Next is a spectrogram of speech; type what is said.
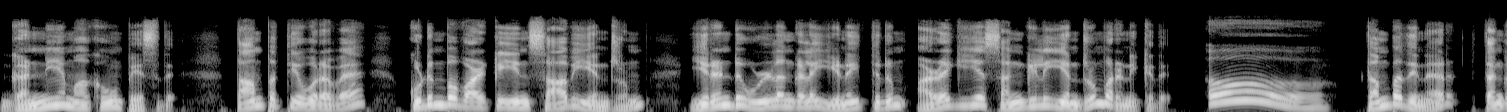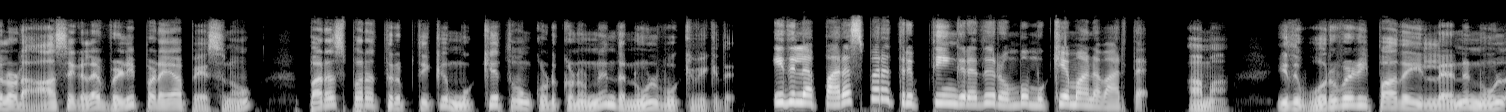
கண்ணியமாகவும் பேசுது. தாம்பத்திய உறவை குடும்ப வாழ்க்கையின் சாவி என்றும் இரண்டு உள்ளங்களை இணைத்திடும் அழகிய சங்கிலி என்றும் வர்ணிக்குது. ஓ. தம்பதியினர் தங்களோட ஆசைகளை வெளிப்படையா பேசணும் பரஸ்பர திருப்திக்கு முக்கியத்துவம் கொடுக்கணும்னு இந்த நூல் ஊக்குவிக்குது. இதுல பரஸ்பர திருப்திங்கிறது ரொம்ப முக்கியமான வார்த்தை. ஆமா இது ஒரு வழிப்பாதை இல்லைன்னு நூல்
